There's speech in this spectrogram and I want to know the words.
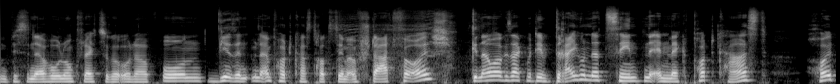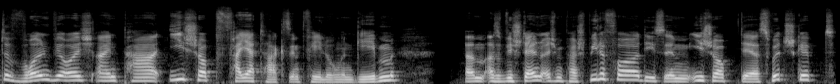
ein bisschen Erholung, vielleicht sogar Urlaub. Und wir sind mit einem Podcast trotzdem am Start für euch. Genauer gesagt mit dem 310. NMAC Podcast. Heute wollen wir euch ein paar eShop Feiertagsempfehlungen geben. Ähm, also wir stellen euch ein paar Spiele vor, die es im eShop der Switch gibt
